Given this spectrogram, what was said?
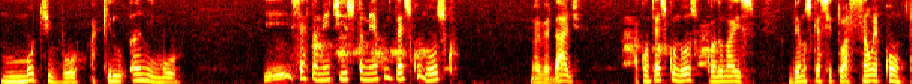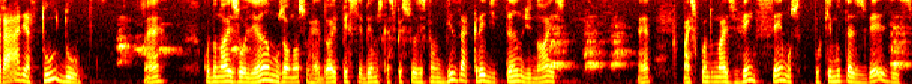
motivou, aquilo animou. E certamente isso também acontece conosco, não é verdade? Acontece conosco quando nós vemos que a situação é contrária a tudo, né? Quando nós olhamos ao nosso redor e percebemos que as pessoas estão desacreditando de nós, né? mas quando nós vencemos, porque muitas vezes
